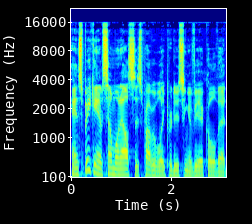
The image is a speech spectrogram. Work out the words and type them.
And speaking of someone else that's probably producing a vehicle that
